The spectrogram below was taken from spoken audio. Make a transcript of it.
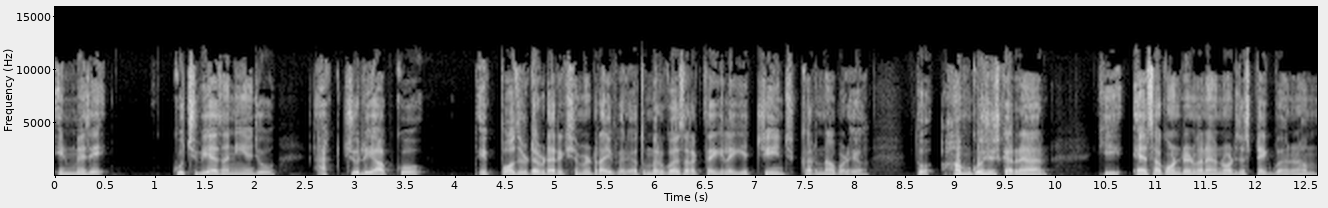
इनमें से कुछ भी ऐसा नहीं है जो एक्चुअली आपको एक पॉजिटिव डायरेक्शन में ड्राइव करेगा। तो मेरे को ऐसा लगता है कि लाइक ये चेंज करना पड़ेगा। तो हम कोशिश कर रहे हैं यार कि ऐसा कंटेंट बनाए नॉट जस्ट टेक बनर हम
